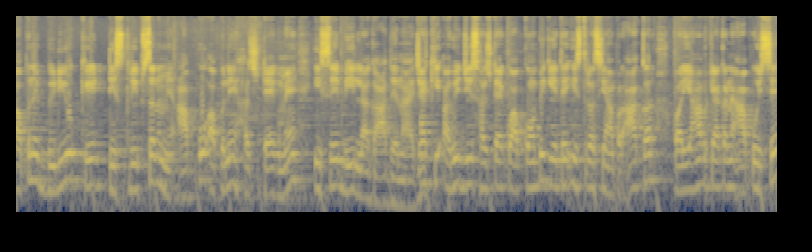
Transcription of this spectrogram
अपने वीडियो के डिस्क्रिप्शन में आपको अपने हैशटैग में इसे भी लगा देना है। जैसे कि अभी जिस हैशटैग को आप कॉपी किए थे, इस तरह से यहाँ पर आकर और यहाँ पर क्या करना है, आपको इसे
